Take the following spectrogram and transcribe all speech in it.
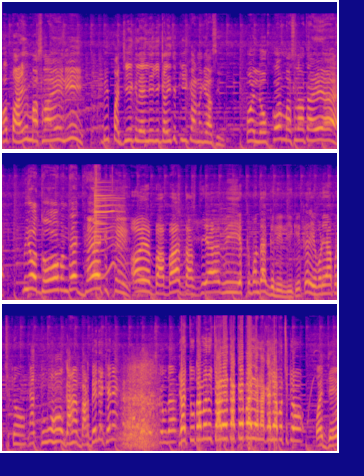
ਉਹ ਭਾਈ ਮਸਲਾ ਇਹ ਨਹੀਂ ਵੀ ਭੱਜੀ ਗਲੇਲੀ ਦੀ ਗਲੀ 'ਚ ਕੀ ਕਰਨ ਗਿਆ ਸੀ। ਓਏ ਲੋਕੋ ਮਸਲਾ ਤਾਂ ਇਹ ਹੈ ਵੀ ਉਹ ਦੋ ਬੰਦੇ ਗਏ ਕਿੱਥੇ? ਓਏ ਬਾਬਾ ਦੱਸਦੇ ਆ ਵੀ ਇੱਕ ਬੰਦਾ ਗਲੇਲੀ ਕੇ ਘਰੇ ਵੜਿਆ ਪੁੱਛ ਕਿਉਂ? ਨਾ ਤੂੰ ਹੋ ਗਾਹਾਂ ਵੜਦੇ ਦੇਖੇ ਨੇ? ਲੱਗਾ ਪੁੱਛ ਕਿਉਂ ਦਾ? ਯਾਰ ਤੂੰ ਤਾਂ ਮੈਨੂੰ ਚਾਰੇ ਤੱਕ ਕੇ ਪੈ ਜਾਣਾ ਕੱਲਿਆ ਪੁੱਛ ਕਿਉਂ? ਓਏ ਜੇ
